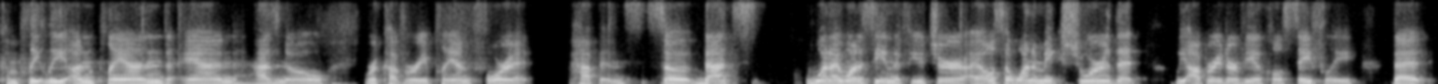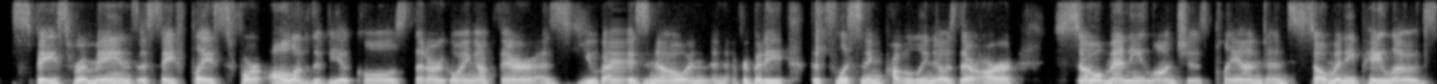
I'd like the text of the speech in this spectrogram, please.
completely unplanned and has no recovery plan for it happens. So that's what I want to see in the future. I also want to make sure that we operate our vehicles safely, that space remains a safe place for all of the vehicles that are going up there. As you guys know, and, and everybody that's listening probably knows, there are so many launches planned and so many payloads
